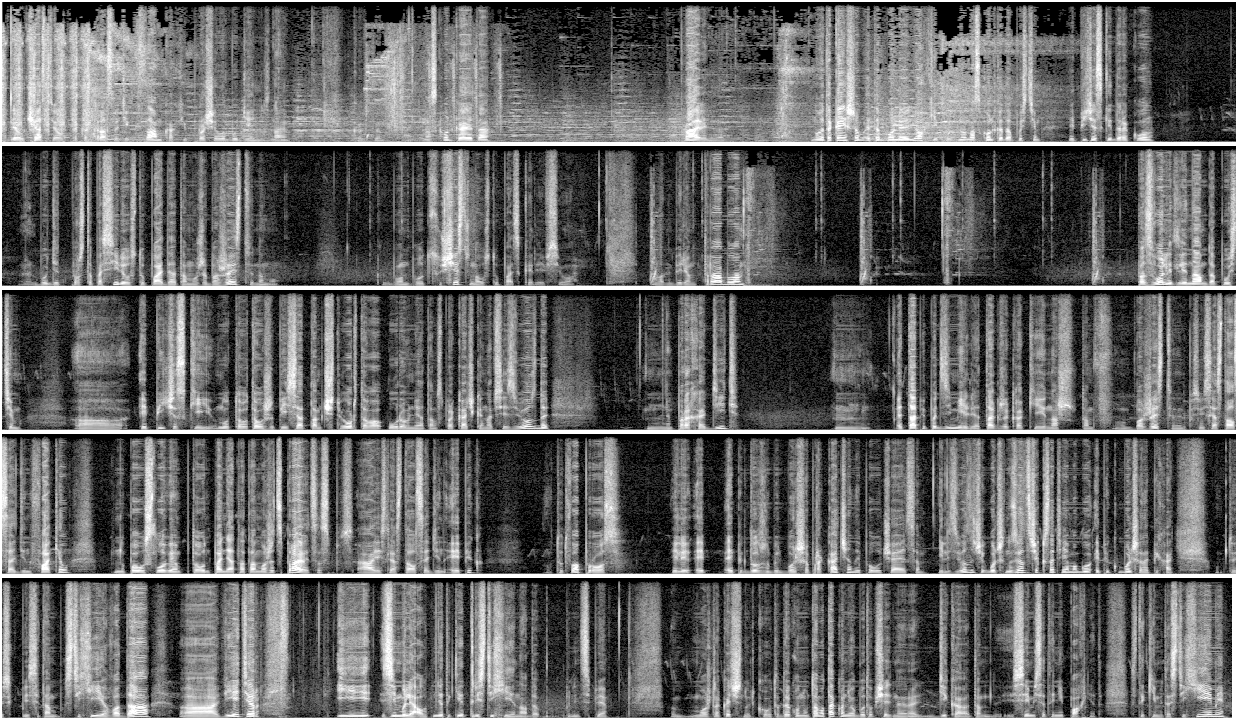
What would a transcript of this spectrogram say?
для участия вот как раз в этих замках и прочей лабуде, не знаю, как бы, насколько это правильно. Ну, это, конечно, это более легкий путь, но насколько, допустим, эпический дракон будет просто по силе уступать, да, там уже божественному, как бы он будет существенно уступать, скорее всего. Ладно, берем трабла. Позволит ли нам, допустим, э, эпический, ну, того, того же 54 уровня, там, с прокачкой на все звезды, проходить этапе подземелья, так же, как и наш там божественный, допустим, если остался один факел, ну, по условиям, то он, понятно, там может справиться. А если остался один эпик, тут вопрос. Или эп, эпик должен быть больше прокачанный, получается. Или звездочек больше. Но звездочек, кстати, я могу эпику больше напихать. То есть, если там стихия вода, э, ветер и земля. Вот мне такие три стихии надо, в принципе. Можно качнуть кого-то дракона. Ну там атака у него будет вообще, наверное, дико. Там 70 и не пахнет. С такими-то стихиями.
